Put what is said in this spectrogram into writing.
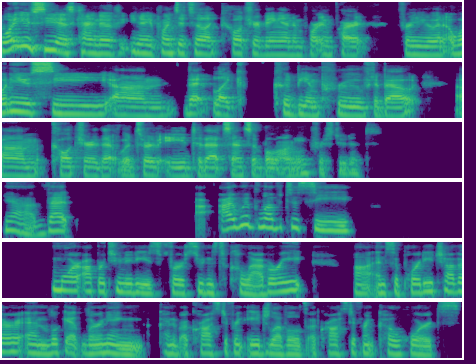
What do you see as kind of you know you pointed to like culture being an important part for you, and what do you see um, that like could be improved about um, culture that would sort of aid to that sense of belonging for students? Yeah, that I would love to see more opportunities for students to collaborate uh, and support each other and look at learning kind of across different age levels, across different cohorts.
